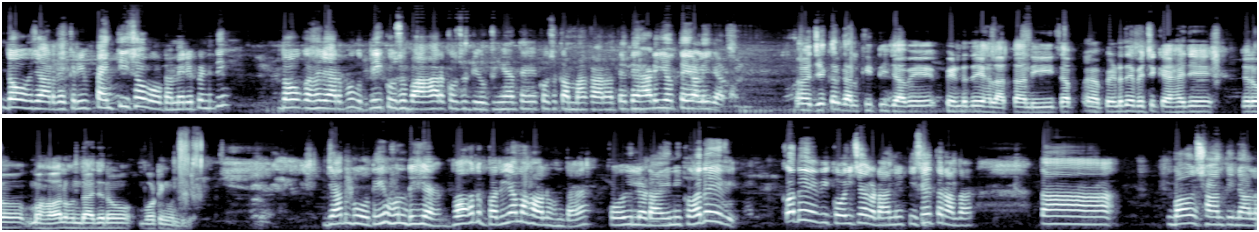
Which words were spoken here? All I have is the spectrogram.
2000 ਦੇ ਕਰੀਬ 3500 ਵੋਟ ਆ ਮੇਰੇ ਪਿੰਡ ਦੀ। 2000 ਭੁਗਤੀ ਕੁਝ ਬਾਹਰ ਕੁਝ ਡਿਊਟੀਆਂ ਤੇ ਕੁਝ ਕੰਮਾਂ ਕਾਰਾਂ ਤੇ ਦਿਹਾੜੀ ਉੱਤੇ ਵਾਲੀ ਜ਼ਿਆਦਾ। ਅ, ਜੇਕਰ ਗੱਲ ਕੀਤੀ ਜਾਵੇ ਪਿੰਡ ਦੇ ਹਾਲਾਤਾਂ ਦੀ ਤਾਂ ਅ, ਪਿੰਡ ਦੇ ਵਿੱਚ ਕਿਹੋ ਜੇ ਜਦੋਂ ਮਾਹੌਲ ਹੁੰਦਾ ਜਦੋਂ VOTING ਹੁੰਦੀ ਹੈ? ਜਦ ਵੋਟਿੰਗ ਹੁੰਦੀ ਹੈ ਬਹੁਤ ਵਧੀਆ ਮਾਹੌਲ ਹੁੰਦਾ ਹੈ। ਕੋਈ ਲੜਾਈ ਨਹੀਂ ਕਦੇ ਵੀ ਕਦੇ ਵੀ ਕੋਈ ਝਗੜਾ ਨਹੀਂ ਕਿਸੇ ਤਰ੍ਹਾਂ ਦਾ। ਤਾਂ ਬਹੁਤ ਸ਼ਾਂਤੀ ਨਾਲ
